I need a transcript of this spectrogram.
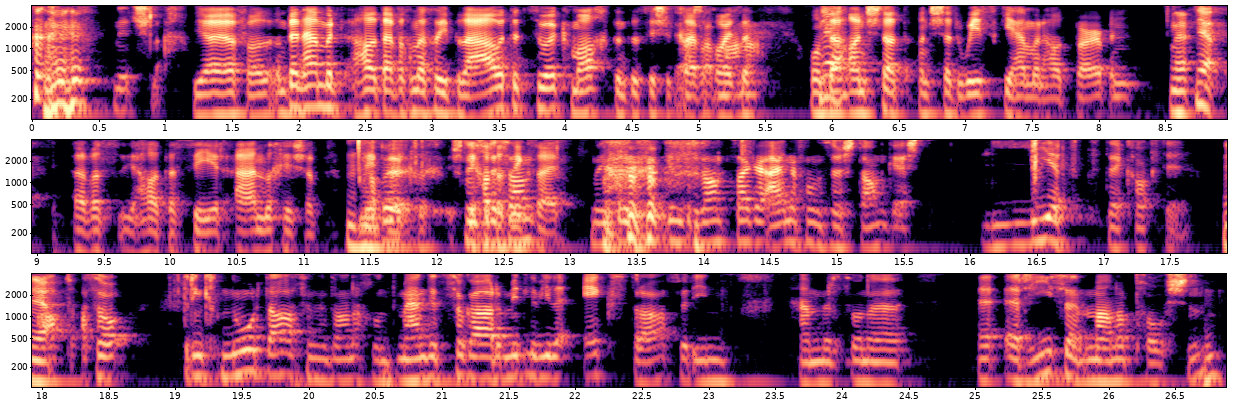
nicht schlecht. Ja, ja, voll. Und dann haben wir halt einfach noch ein bisschen Blau dazu gemacht und das ist jetzt Ja, einfach unser. Und Ja. anstatt, anstatt Whisky haben wir halt Bourbon, Ja. äh, was ja halt das sehr ähnlich ist, aber nicht Aber wirklich. ist Ich habe das nicht interessant, gesagt. inter- ist interessant zu sagen, einer von unseren Stammgästen liebt den Cocktail. Ja. Ab- Also trinkt nur das, wenn er da kommt. Wir haben jetzt sogar mittlerweile extra für ihn haben wir so eine, eine, eine riesen Mana Potion.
